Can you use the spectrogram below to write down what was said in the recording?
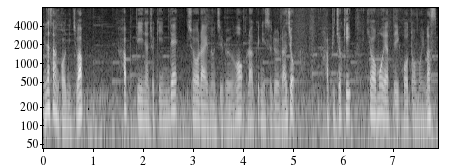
皆さんこんにちは。ハッピーな貯金で将来の自分を楽にするラジオ。ハッピチョキ。今日もやっていこうと思います。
